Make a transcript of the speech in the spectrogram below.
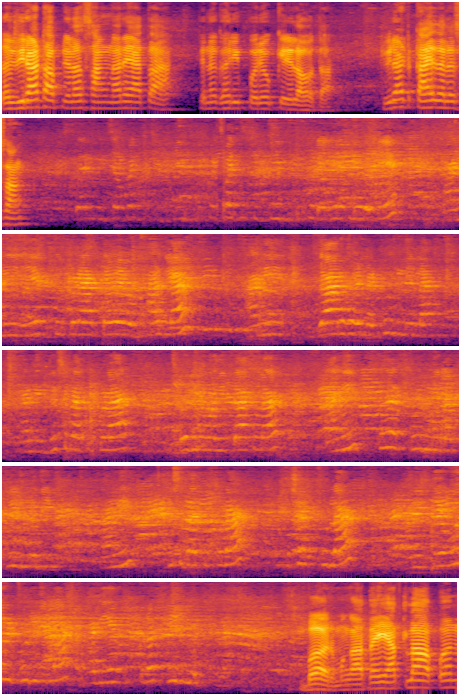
तर विराट आपल्याला सांगणार आहे आता. त्यानं घरी प्रयोग केलेला होता. विराट काय झालं सांग तर मी चपातीचे तीन तुकडे घेतले होते आणि एक तुकडा तव्यावर भाजला आणि गार व्हायला ठेवलेला आणि दुसरा तुकडा भरणीमध्ये टाकला आणि तसाच ठेवून दिला फ्रीजमध्ये आणि तिसरा तुकडा तसाच ठेवला आणि ते वर ठेवून दिला आणि एक तुकडा फ्रीजमध्ये ठेवला बर मग आता यातला आपण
